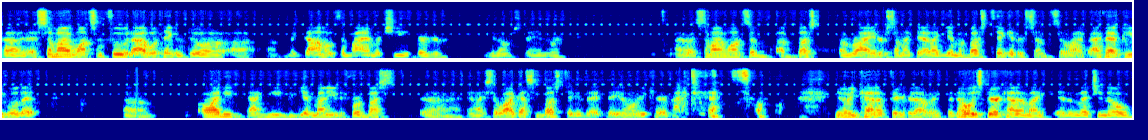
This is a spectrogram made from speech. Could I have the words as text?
Uh, if somebody wants some food, I will take them to a, a, a McDonald's and buy them a cheeseburger. You know what I'm saying? Or uh, somebody wants a, a bus a ride or something like that, I give them a bus ticket or something. So I've, I've had people that, uh, oh, I need I need to get money for a bus, uh, and I said, well, I got some bus tickets. That they don't really care about that. So, you know, you kind of figure it out. But the Holy Spirit kind of like it'll let you know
